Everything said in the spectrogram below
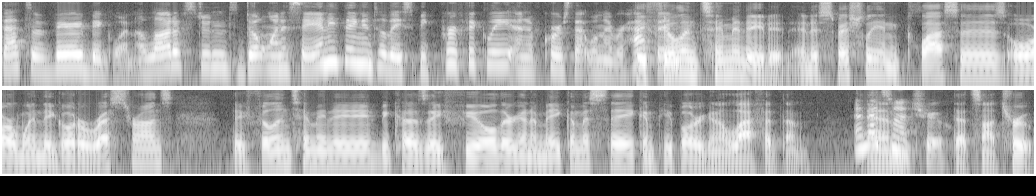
That's a very big one. A lot of students don't want to say anything until they speak perfectly, and of course that will never happen. They feel intimidated, and especially in classes or when they go to restaurants, they feel intimidated because they feel they're going to make a mistake and people are going to laugh at them. And that's and not true. That's not true.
